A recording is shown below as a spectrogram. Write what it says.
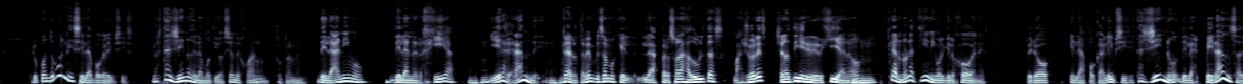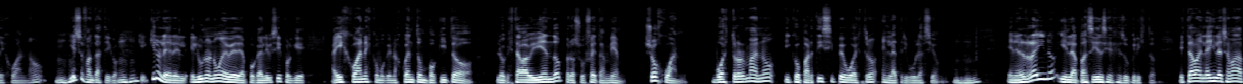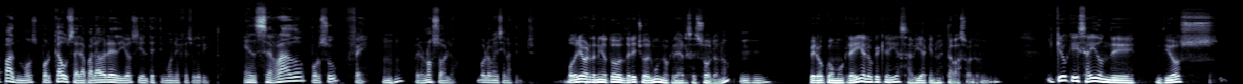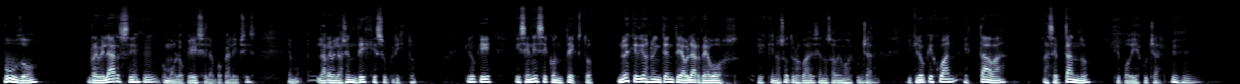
Pero cuando vos lees el Apocalipsis, ¿no está lleno de la motivación de Juan? No, totalmente. Del ánimo, de la energía. Y era grande. Claro, también pensamos que las personas adultas mayores ya no tienen energía, ¿no? Claro, no la tienen igual que los jóvenes. Pero el Apocalipsis está lleno de la esperanza de Juan, ¿no? Y eso es fantástico. Quiero leer el, el 1.9 de Apocalipsis porque ahí Juan es como que nos cuenta un poquito lo que estaba viviendo, pero su fe también. Yo, Juan, vuestro hermano y copartícipe vuestro en la tribulación, en el reino y en la paciencia de Jesucristo. Estaba en la isla llamada Patmos por causa de la palabra de Dios y el testimonio de Jesucristo. Encerrado por su fe. Pero no solo. Vos lo mencionaste, Lucho. Podría haber tenido todo el derecho del mundo a creerse solo, ¿no? Pero como creía lo que creía, sabía que no estaba solo. Y creo que es ahí donde Dios pudo revelarse, como lo que es el Apocalipsis, digamos, la revelación de Jesucristo. Creo que es en ese contexto. No es que Dios no intente hablar de a vos, es que nosotros a veces no sabemos escuchar. Y creo que Juan estaba aceptando que podía escuchar.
